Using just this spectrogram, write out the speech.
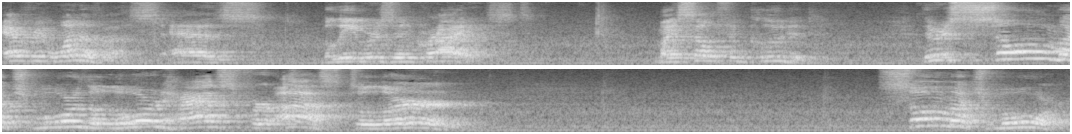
every one of us as believers in Christ, myself included. There is so much more the Lord has for us to learn. So much more.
